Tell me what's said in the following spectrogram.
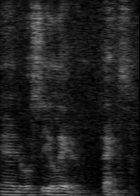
And we'll see you later. Thanks.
